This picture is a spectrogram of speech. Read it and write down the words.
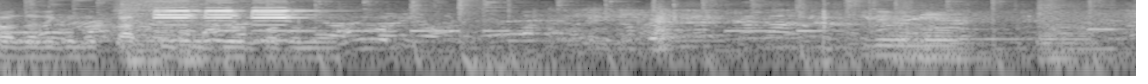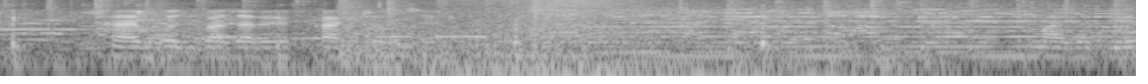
বাজারে কিন্তু চলছে জোর বিভিন্ন সাহেবগঞ্জ বাজারে কাজ চলছে। মাঝে দিয়ে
